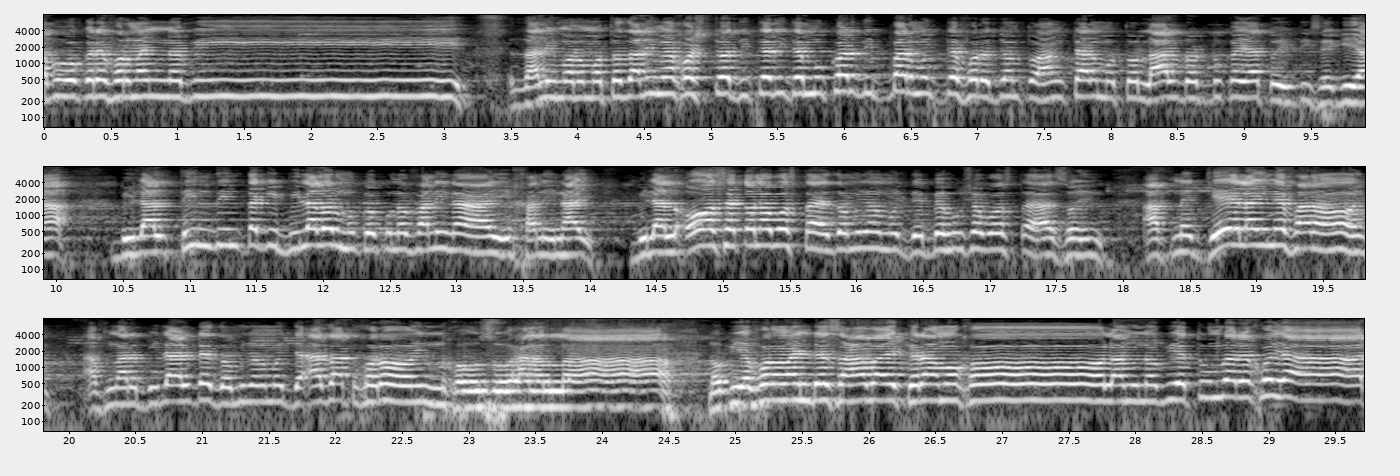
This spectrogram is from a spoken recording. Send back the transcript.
আবু বকরে ফরমাইন, নবী, জালিমর মতো জালিমে কষ্ট দিতে দিতে মুখর দিব্বার মধ্যে পর্যন্ত আংটার মতো লাল রড ঢুকাইয়া তৈ দিছে গিয়া। বিলাল তিন দিন থাকি বিলালর মুখে কোনো ফানি নাই, খানি নাই। বিলাল অচেতন অবস্থায়, জমিনের মধ্যে বেহুশ অবস্থায় আসইন আপনি যে লাইনে ফারইন আপনার বিলালটে জমিনের মধ্যে আজাদ করইন সুবহানাল্লাহ। নবিয়ে ফরমাইন দে সাহাবায়ে কেরাম আমি নবিয়ে তোমরা রে কইয়ার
